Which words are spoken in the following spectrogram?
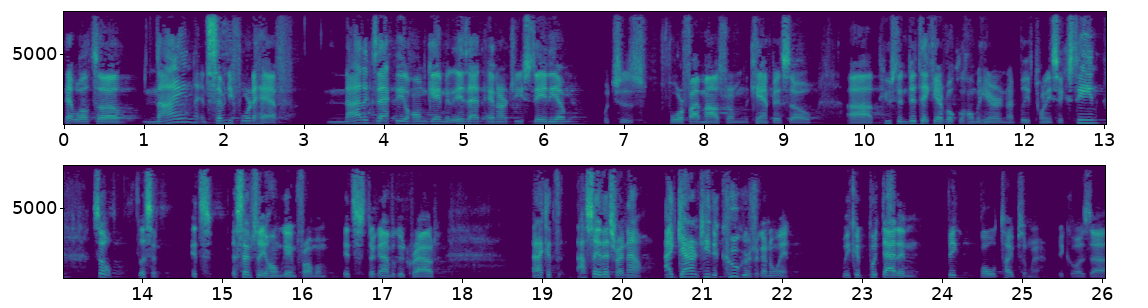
Yeah, well, it's uh, nine and seventy-four and a half. Not exactly a home game. It is at NRG Stadium, which is four or five miles from the campus. So uh, Houston did take care of Oklahoma here in, I believe, 2016. So listen, it's essentially a home game from them. It's they're gonna have a good crowd. And I could, I'll say this right now. I guarantee the Cougars are going to win. We could put that in big bold type somewhere because. Uh,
